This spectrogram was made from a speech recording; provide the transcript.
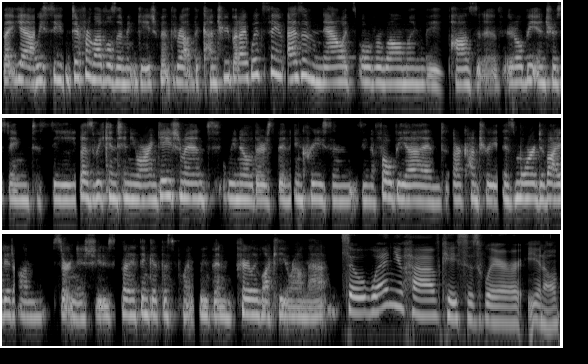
But yeah, we see different levels of engagement throughout the country. But I would say as of now, it's overwhelmingly positive. It'll be interesting to see as we continue our engagement. We know there's been increase in xenophobia and our country is more divided on certain issues. But I think at this point, we've been fairly lucky around that. So when you have cases where, you know,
